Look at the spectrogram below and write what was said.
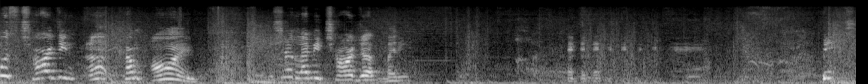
Was charging up. Come on. You should let me charge up, buddy. bitch.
